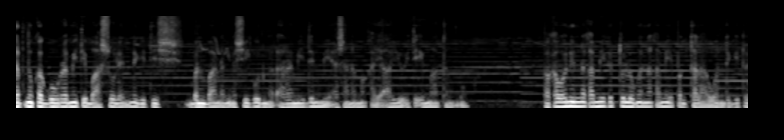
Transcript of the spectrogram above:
Tapno kagura mi ti baso len nagitis banbanag na sigod nga aramidin mi asa na makayayo iti imatang mo. Pakawanin na kami, katulungan na kami, pagtalawan, dagito,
